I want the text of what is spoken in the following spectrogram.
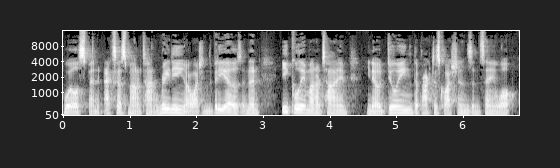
will spend an excess amount of time reading or watching the videos and then equally amount of time, you know, doing the practice questions and saying, well,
